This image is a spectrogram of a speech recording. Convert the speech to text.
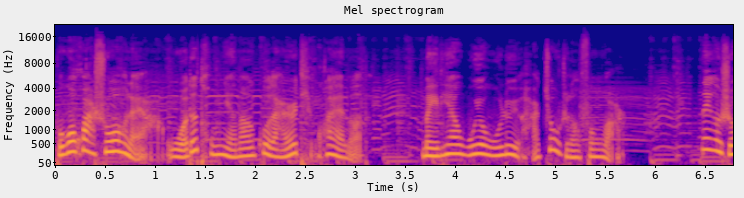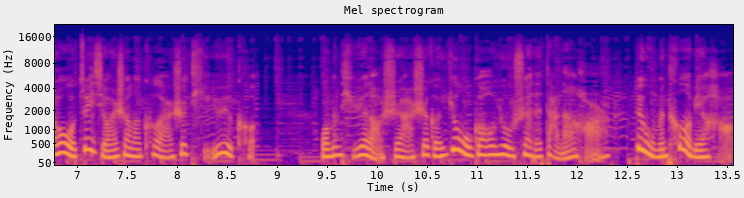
不过话说回来啊，我的童年呢过得还是挺快乐的，每天无忧无虑哈，就知道疯玩。那个时候我最喜欢上的课啊是体育课，我们体育老师啊是个又高又帅的大男孩，对我们特别好。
